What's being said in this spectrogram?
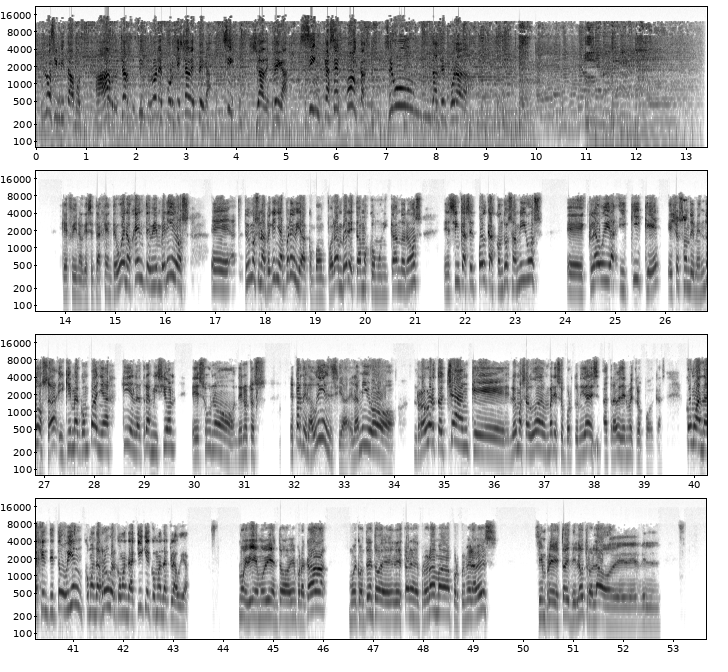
los invitamos a abrochar sus cinturones porque ya despega, sí, ya despega, Sin Cassette Podcast, segunda temporada. Qué fino que es esta gente. Bueno, gente, bienvenidos. Eh, tuvimos una pequeña previa, como podrán ver, estamos comunicándonos en Sin Cassette Podcast con dos amigos, eh, Claudia y Quique. Ellos son de Mendoza y quien me acompaña aquí en la transmisión es uno de nuestros, es parte de la audiencia, el amigo Roberto Chan, que lo hemos saludado en varias oportunidades a través de nuestro podcast. ¿Cómo anda, gente? ¿Todo bien? ¿Cómo anda Robert? ¿Cómo anda Quique? ¿Cómo anda Claudia? Muy bien, muy bien, todo bien por acá. Muy contento de, estar en el programa por primera vez. Siempre estoy del otro lado de- de- del,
